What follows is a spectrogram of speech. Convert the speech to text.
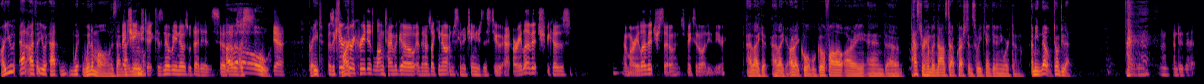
Are you at? I thought you were at w- Winnemall. Is that I changed it because nobody knows what that is. So that was just Oh, yeah. Great! It was a character Smart. I created a long time ago, and then I was like, you know, I'm just going to change this to at Ari Levitch because I'm Ari Levitch, so it just makes it a lot easier. I like it. I like it. All right, cool. We'll go follow Ari and uh, pester him with nonstop questions so he can't get any work done. I mean, no, don't do that. I'm under that.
